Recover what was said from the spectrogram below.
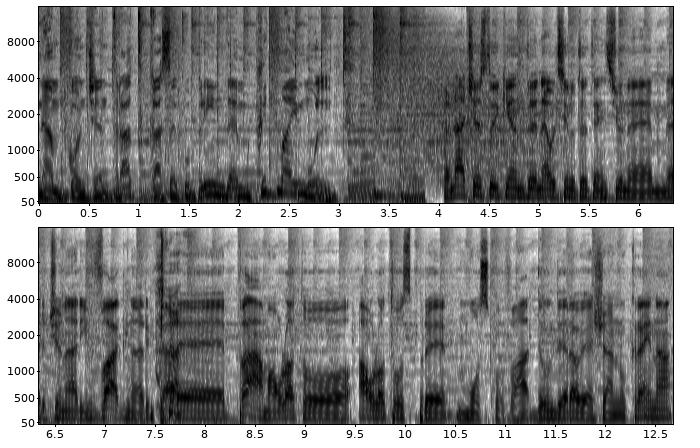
Ne-am concentrat ca să cuprindem cât mai mult. În acest weekend ne-au ținut în tensiune mercenarii Wagner, care, bam, au luat-o, au luat-o spre Moscova, de unde erau ei așa în Ucraina.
